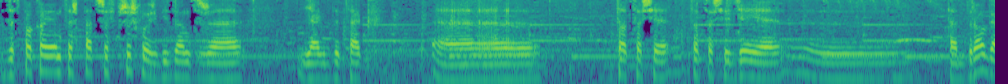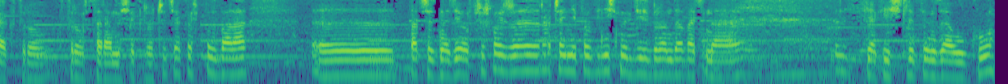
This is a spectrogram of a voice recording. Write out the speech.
Ze spokojem też patrzę w przyszłość, widząc, że jakby tak e, to, co się, to, co się dzieje, e, ta droga, którą, którą staramy się kroczyć, jakoś pozwala e, patrzeć z nadzieją w przyszłość, że raczej nie powinniśmy gdzieś wylądować na, w jakimś ślepym zaułku,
